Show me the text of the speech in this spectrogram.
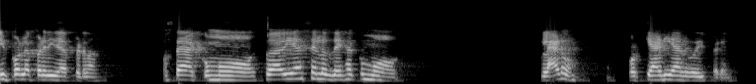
Ir por la perdida, perdón. O sea, como todavía se los deja como, claro, ¿por qué haría algo diferente?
